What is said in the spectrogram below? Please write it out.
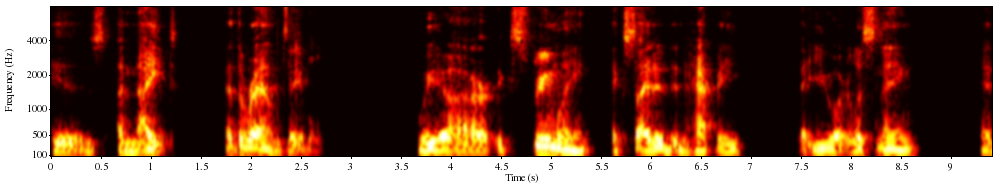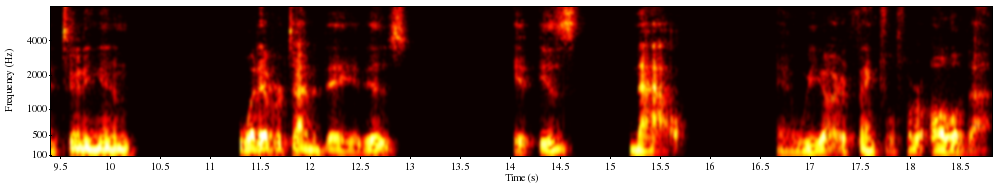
is A Night at the Round Table. We are extremely excited and happy that you are listening and tuning in, whatever time of day it is. It is now. And we are thankful for all of that.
